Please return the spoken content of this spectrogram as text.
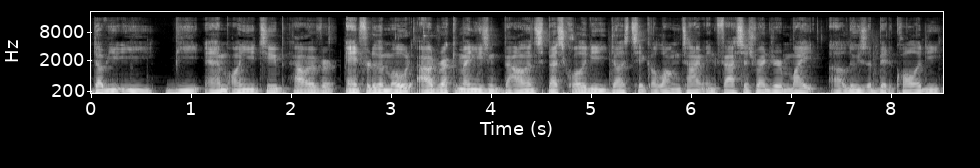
.webm on YouTube, however. And for the mode, I would recommend using balance. Best quality does take a long time and fastest render might uh, lose a bit of quality.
